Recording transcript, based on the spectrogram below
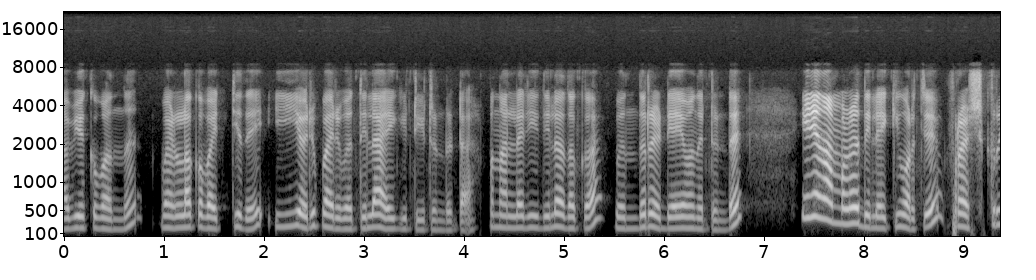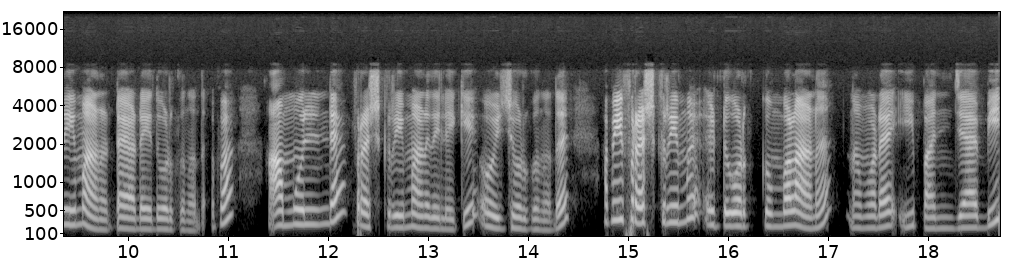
ആവിയൊക്കെ വന്ന് വെള്ളമൊക്കെ വറ്റിയത് ഈ ഒരു പരുവത്തിലായി കിട്ടിയിട്ടുണ്ട് കേട്ടോ അപ്പം നല്ല രീതിയിൽ അതൊക്കെ വെന്ത് റെഡിയായി വന്നിട്ടുണ്ട്. ഇനി നമ്മൾ ഇതിലേക്ക് കുറച്ച് ഫ്രഷ് ക്രീമാണ് കേട്ടോ ആഡ് ചെയ്ത് കൊടുക്കുന്നത്. അപ്പോൾ അമൂലിന്റെ ഫ്രഷ് ക്രീമാണ് ഇതിലേക്ക് ഒഴിച്ചു കൊടുക്കുന്നത്. അപ്പോൾ ഈ ഫ്രഷ് ക്രീം ഇട്ട് കൊടുക്കുമ്പോഴാണ് നമ്മുടെ ഈ പഞ്ചാബി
